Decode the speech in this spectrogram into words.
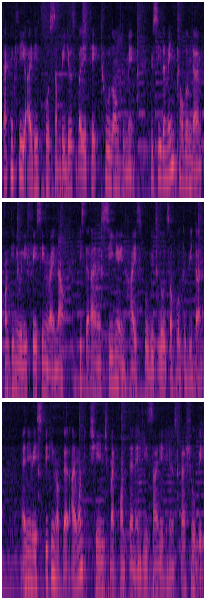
Technically, I did post some videos but they take too long to make. You see, the main problem that I'm continually facing right now is that I'm a senior in high school with loads of work to be done. Anyway, speaking of that, I want to change my content and design it in a special way,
